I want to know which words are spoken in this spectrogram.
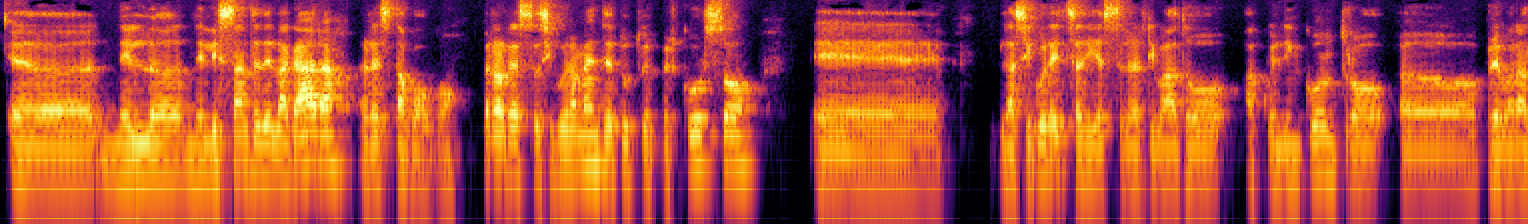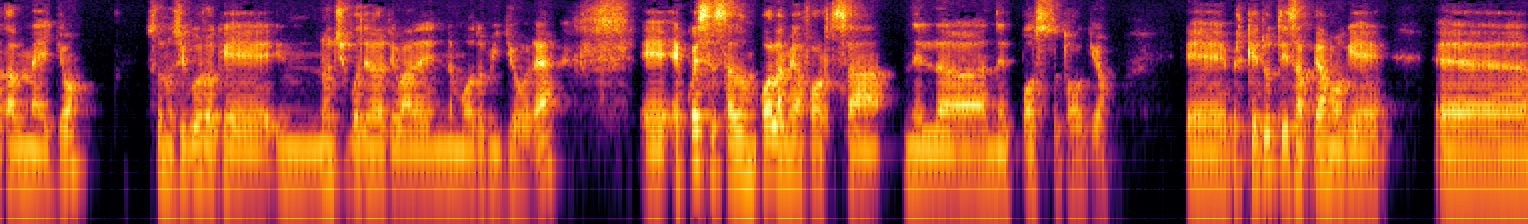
eh, nel, nell'istante della gara resta poco, però resta sicuramente tutto il percorso, e la sicurezza di essere arrivato a quell'incontro eh, preparato al meglio. Sono sicuro che non ci poteva arrivare in modo migliore e, e, questa è stata un po' la mia forza nel, nel post Tokyo, eh, perché tutti sappiamo che eh,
